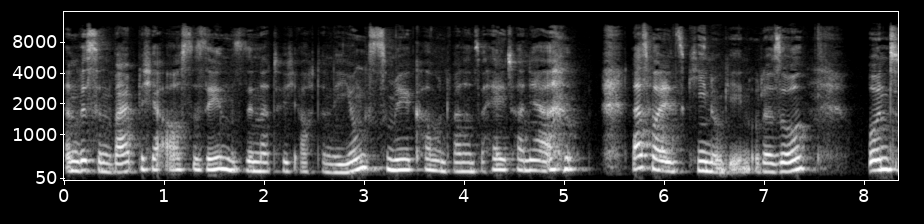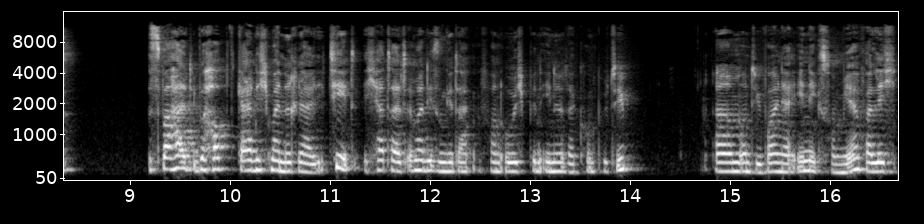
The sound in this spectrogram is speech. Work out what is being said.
ein bisschen weiblicher auszusehen, sind natürlich auch dann die Jungs zu mir gekommen und waren dann so, hey Tanja, lass mal ins Kino gehen oder so. Und es war halt überhaupt gar nicht meine Realität. Ich hatte halt immer diesen Gedanken von, oh, ich bin eh nur der Kumpeltyp. Ähm, und die wollen ja eh nichts von mir, weil ich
